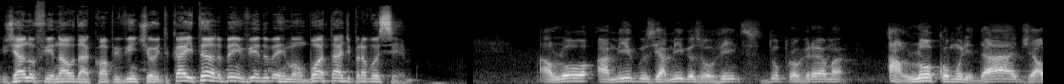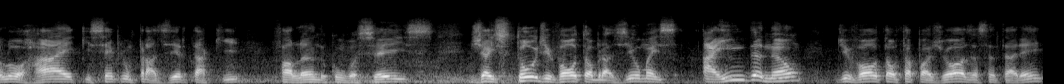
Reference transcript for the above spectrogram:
já no final da COP28? Caetano, bem-vindo, meu irmão. Boa tarde para você. Alô, amigos e amigas ouvintes do programa Alô Comunidade, Alô Rai, que sempre um prazer estar aqui falando com vocês. Já estou de volta ao Brasil, mas ainda não de volta ao Tapajós, a Santarém.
